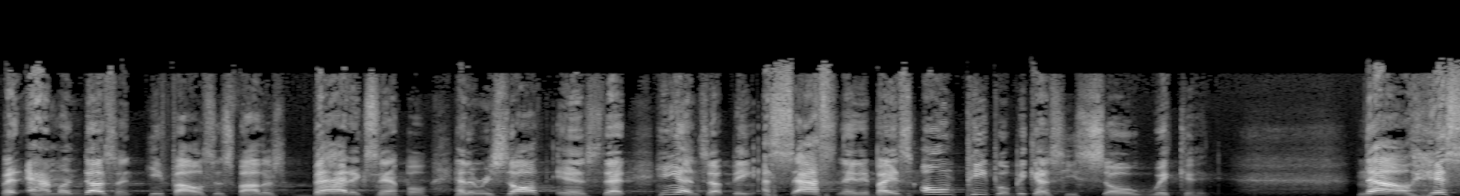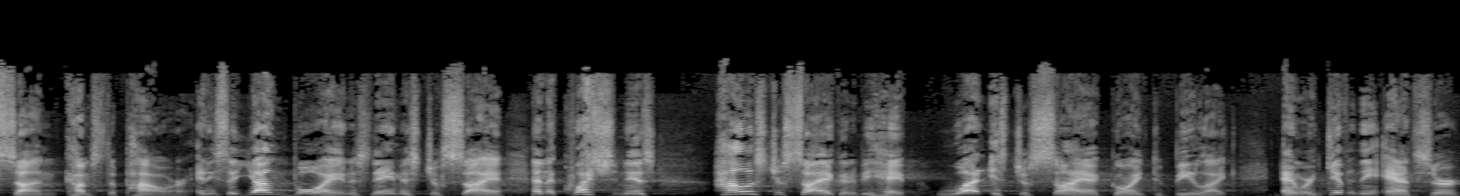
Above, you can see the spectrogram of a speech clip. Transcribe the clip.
But Amon doesn't. He follows his father's bad example. And the result is that he ends up being assassinated by his own people because he's so wicked. Now his son comes to power, and he's a young boy, and his name is Josiah. And the question is, how is Josiah going to behave? What is Josiah going to be like? And we're given the answer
